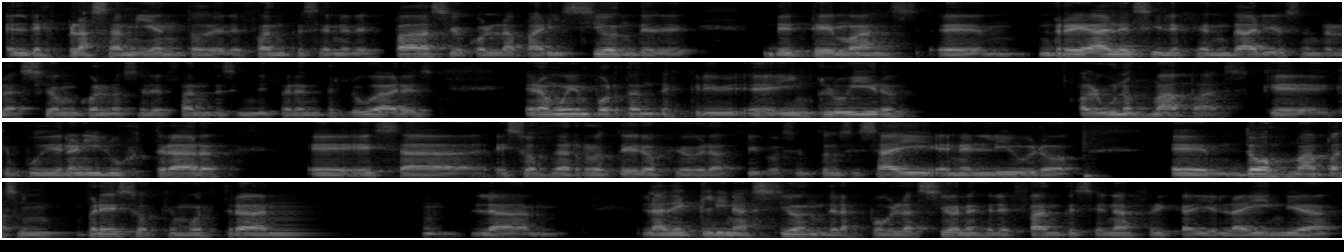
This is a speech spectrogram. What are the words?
desplazamiento de elefantes en el espacio, con la aparición de, temas em, reales y legendarios en relación con los elefantes en diferentes lugares, era muy importante eh, incluir algunos mapas que, pudieran ilustrar eh, esos derroteros geográficos. Entonces hay en el libro eh, dos mapas impresos que muestran la, declinación de las poblaciones de elefantes en África y en la India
